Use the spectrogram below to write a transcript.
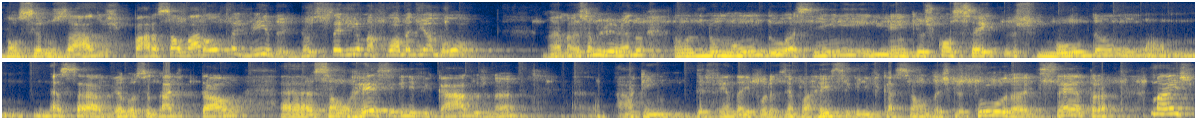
vão ser usados para salvar outras vidas. Então, isso seria uma forma de amor. Né? Nós estamos vivendo num mundo assim em que os conceitos mudam nessa velocidade tal, uh, são ressignificados, né? Há quem defenda aí, por exemplo, a ressignificação da escritura, etc. Mas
